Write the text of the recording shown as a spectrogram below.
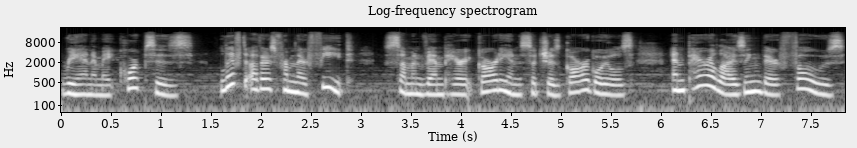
reanimate corpses, lift others from their feet, summon vampiric guardians such as gargoyles, and paralyzing their foes.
